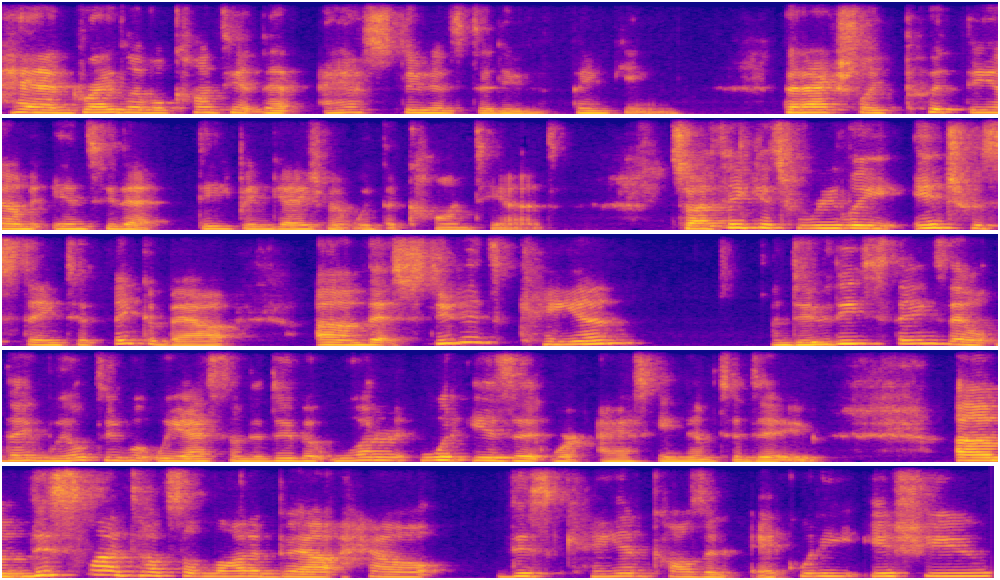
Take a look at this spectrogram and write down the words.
had grade level content that asked students to do the thinking, that actually put them into that deep engagement with the content. So I think it's really interesting to think about um, that students can do these things. They'll, they will do what we ask them to do, but what, are, what is it we're asking them to do? Um, this slide talks a lot about how this can cause an equity issue.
